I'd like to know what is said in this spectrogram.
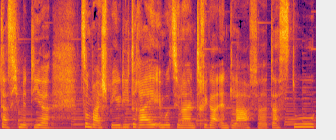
dass ich mit dir zum Beispiel die drei emotionalen Trigger entlarve, dass du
